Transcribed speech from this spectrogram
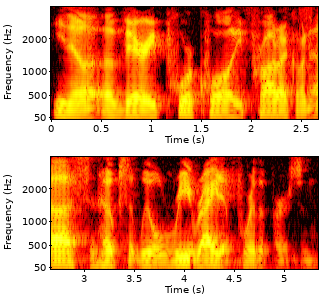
you know, a very poor quality product on us in hopes that we'll rewrite it for the person.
